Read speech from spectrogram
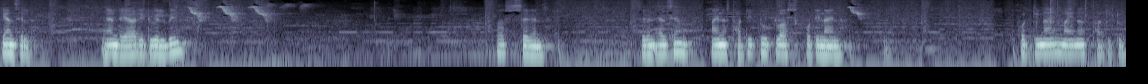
Cancel. And here it will be plus 7 7 LCM minus 32 plus 49 49 minus 32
